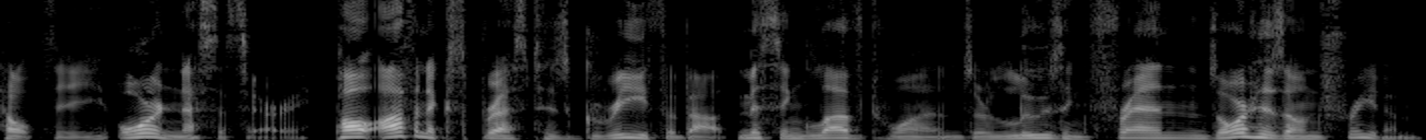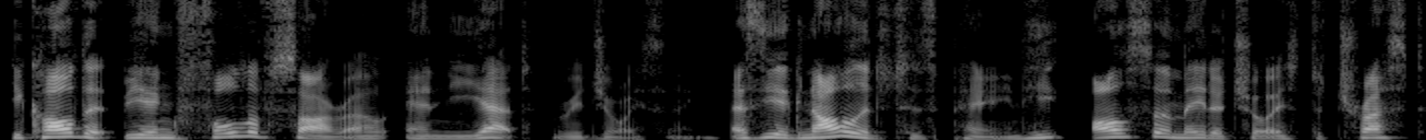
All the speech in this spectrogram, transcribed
healthy, or necessary. Paul often expressed his grief about missing loved ones or losing friends or his own freedom. He called it being full of sorrow and yet rejoicing. As he acknowledged his pain, he also made a choice to trust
